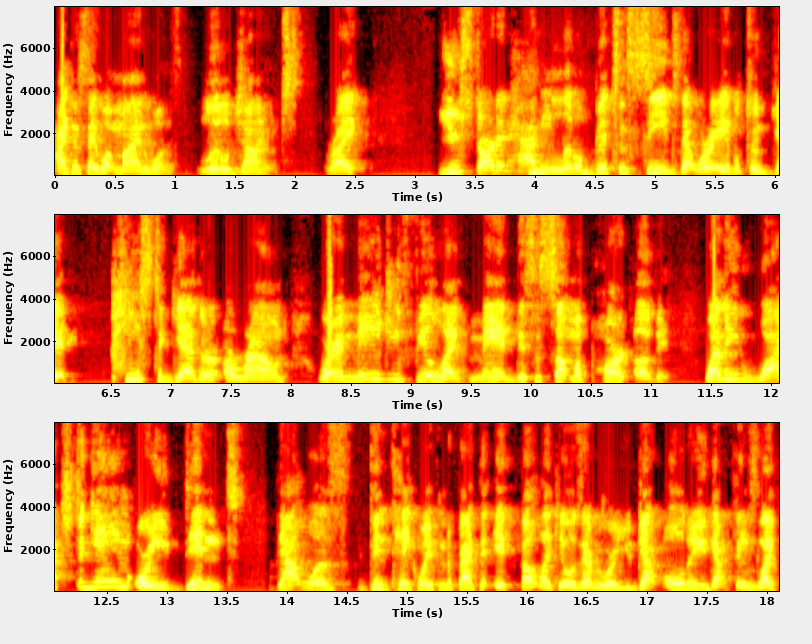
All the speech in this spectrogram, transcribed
I can say what mine was Little Giants, right? You started having hmm. little bits and seeds that were able to get pieced together around where it made you feel like, man, this is something a part of it. Whether you watched the game or you didn't, that was didn't take away from the fact that it felt like it was everywhere. You got older, you got things like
